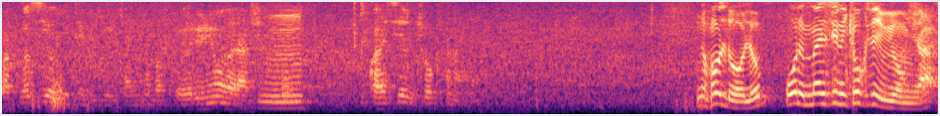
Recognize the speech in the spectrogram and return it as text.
Bak nasıl yalıyor temizliyor kendine bak. Öğreniyorlar her şeyi. Hmm. Bu Kayseri çok fena. Ne oldu oğlum? Oğlum ben seni çok seviyorum ya. Ya.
